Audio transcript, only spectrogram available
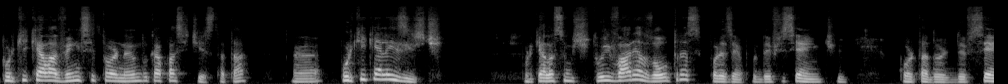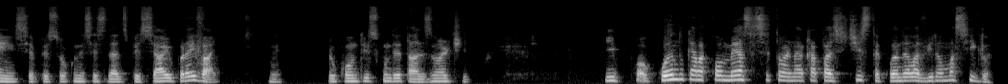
Por que, que ela vem se tornando capacitista, tá? Uh, por que, que ela existe? Porque ela substitui várias outras, por exemplo, deficiente, portador de deficiência, pessoa com necessidade especial e por aí vai. Né? Eu conto isso com detalhes no artigo. E quando que ela começa a se tornar capacitista? Quando ela vira uma sigla.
